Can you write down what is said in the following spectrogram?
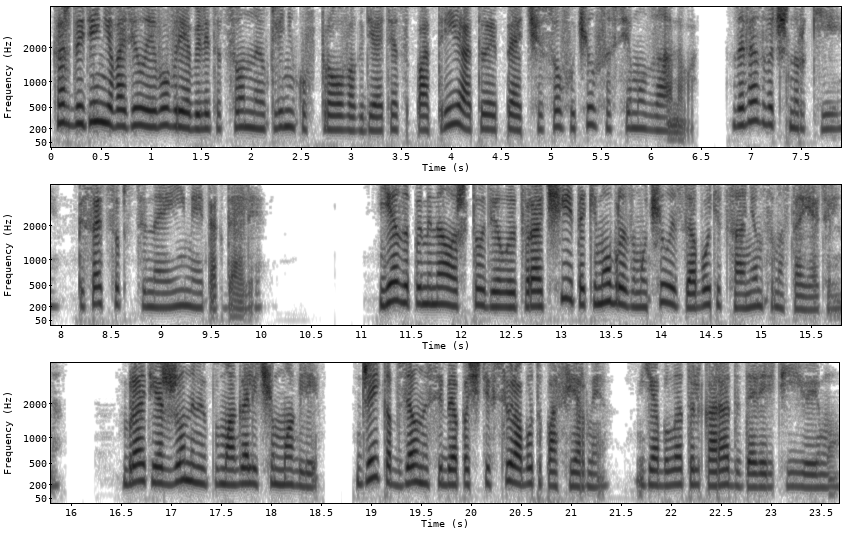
Каждый день я возила его в реабилитационную клинику в Прово, где отец по три, а то и пять часов учился всему заново. Завязывать шнурки, писать собственное имя и так далее. Я запоминала, что делают врачи, и таким образом училась заботиться о нем самостоятельно. Братья с женами помогали, чем могли. Джейкоб взял на себя почти всю работу по ферме. Я была только рада доверить ее ему.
